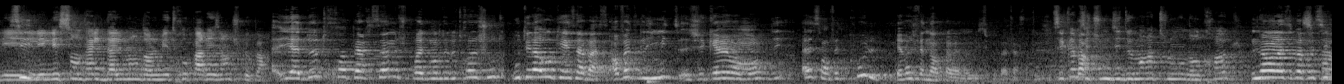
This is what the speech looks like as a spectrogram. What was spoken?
les, Si. les, les sandales d'Allemands dans le métro parisien, tu peux pas. Il y a deux, trois personnes, je pourrais te montrer deux, trois shoots où t'es là, ok, ça passe. En fait, limite, j'ai quand même un moment, je dis, ah, c'est en fait cool. Et après, je fais, non, quand même, mais tu peux pas faire ça. C'est comme Bah, si tu me dis demain à tout le monde en croque. Non, là, c'est pas possible,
